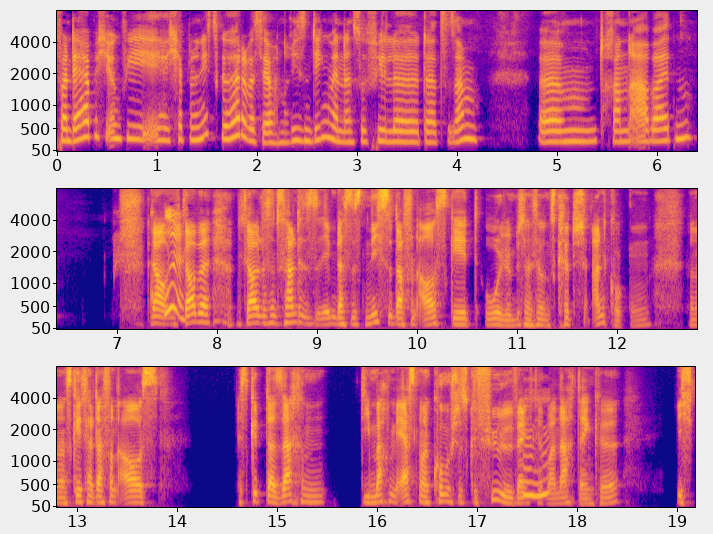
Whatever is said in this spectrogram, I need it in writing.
von der habe ich irgendwie, ich habe noch nichts gehört, aber es ist ja auch ein Riesending, wenn dann so viele da zusammen ähm, dran arbeiten. Genau, Cool. ich glaube, ich glaube, das Interessante ist eben, dass es nicht so davon ausgeht, oh, wir müssen das uns kritisch angucken, sondern es geht halt davon aus, es gibt da Sachen, die machen mir erstmal ein komisches Gefühl, wenn ich Mhm. darüber nachdenke. Ich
